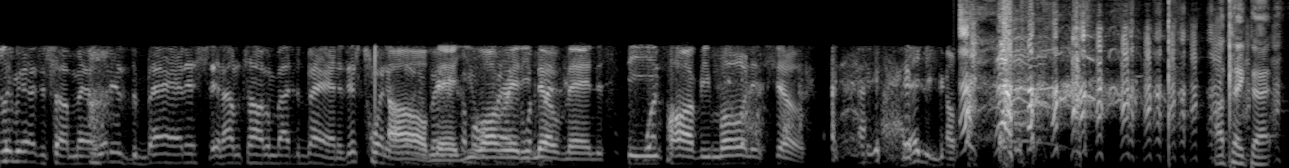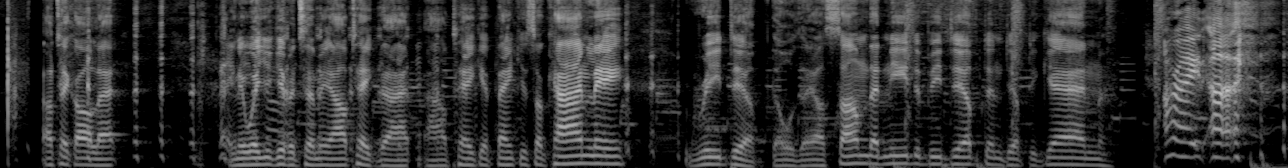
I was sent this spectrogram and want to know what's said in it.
Let me ask you something, man. What is the baddest? And I'm talking about the baddest. It's 2020, Oh baby. man, Come you on, already Pastor. know, man. The Steve what- Harvey Morning Show. there you go. I'll take that. I'll take all that. Any way you give it to me, I'll take that. I'll take it. Thank you so kindly. Redip. Those there are some that need to be dipped and dipped again. All right. Uh,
